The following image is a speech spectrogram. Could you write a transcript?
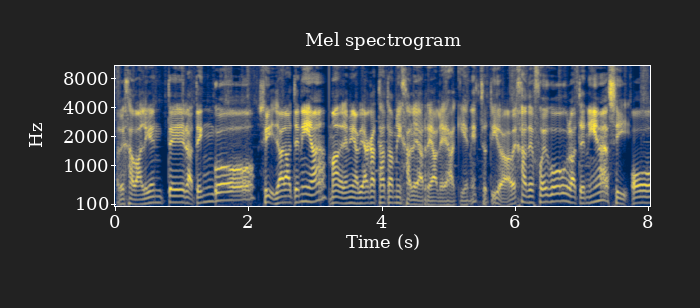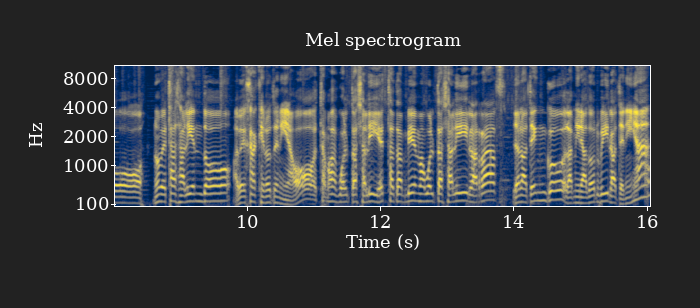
Abeja valiente, la tengo. Sí, ya la tenía. Madre mía, había gastado todas mis jaleas reales aquí en esto, tío. Abeja de fuego la tenía, sí. Oh, no me está saliendo abejas que no tenía. Oh, esta me ha vuelto a salir. Esta también me ha vuelto a salir. La Raz, ya la tengo. La Mirador B la tenía.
